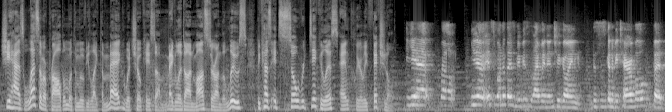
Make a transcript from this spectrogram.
she has less of a problem with a movie like The Meg, which showcased a megalodon monster on the loose, because it's so ridiculous and clearly fictional. Yeah, well, you know, it's one of those movies that I went into going, this is going to be terrible, but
